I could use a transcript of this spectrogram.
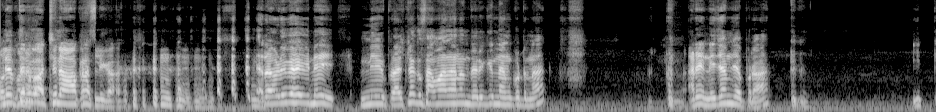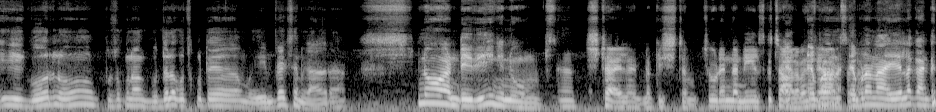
లేకపోతే వచ్చిన ఆకరసలిగా రౌడీ బాయ్ వినయ్ నీ ప్రశ్నకు సమాధానం దొరికింది అనుకుంటున్నా? అరే నిజం చెప్పురా. ఈ- గోర్లు పుసుకున్న గుద్దలో గుచ్చుకుంటే ఇన్ఫెక్షన్ కాదురా. నో అండి ఇది నేను. స్టైల్ అంటే నాకు ఇష్టం. చూడండి నా నీల్స్కి చాలా ఎప్పుడన్నా fans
